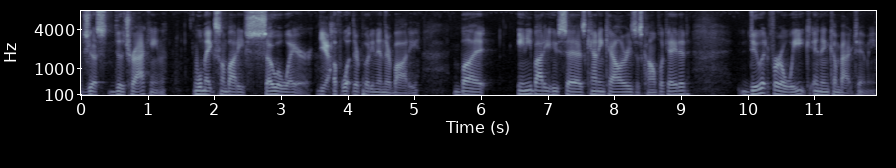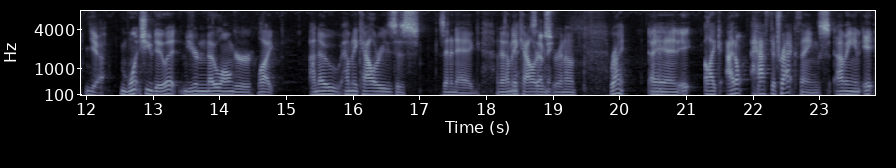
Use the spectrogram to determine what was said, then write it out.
just the tracking will make somebody so aware Yeah. of what they're putting in their body. But anybody who says counting calories is complicated, do it for a week and then come back to me. Yeah. Once you do it, you're no longer like, I know how many calories is, is in an egg. I know how many Yeah, calories 70. are in a right. Mm-hmm. And it like I don't have to track things. I mean, it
